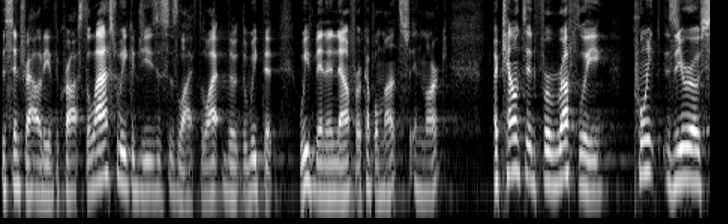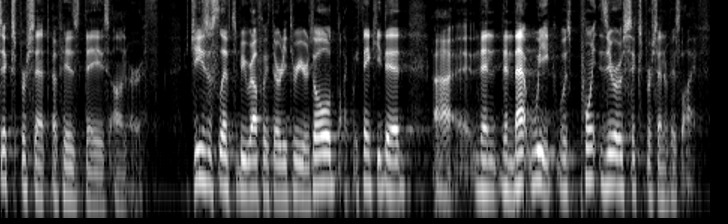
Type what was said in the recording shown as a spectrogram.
the centrality of the cross. The last week of Jesus' life, the, the, the week that we've been in now for a couple months in Mark, accounted for roughly 0.06% of his days on earth. If Jesus lived to be roughly 33 years old, like we think he did, uh, then, then that week was 0.06% of his life.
